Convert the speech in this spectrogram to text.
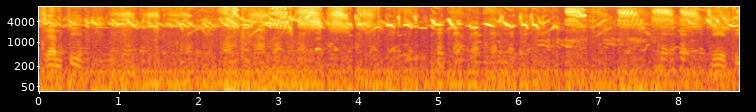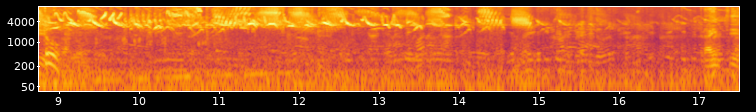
Seventeen. Eighteen, nineteen,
